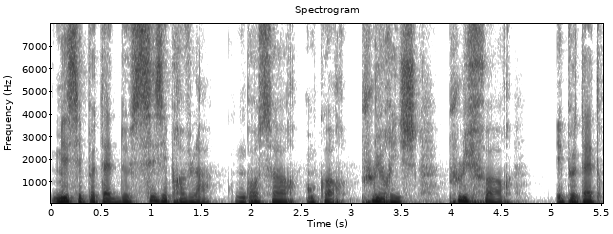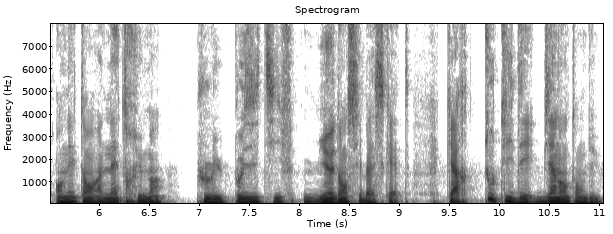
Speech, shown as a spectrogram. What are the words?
mais c'est peut-être de ces épreuves-là qu'on ressort encore plus riche, plus fort, et peut-être en étant un être humain plus positif, mieux dans ses baskets. Car toute l'idée, bien entendu,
